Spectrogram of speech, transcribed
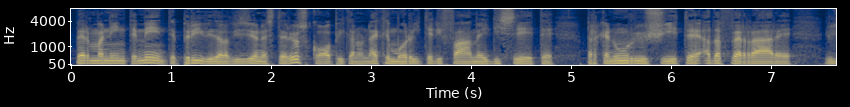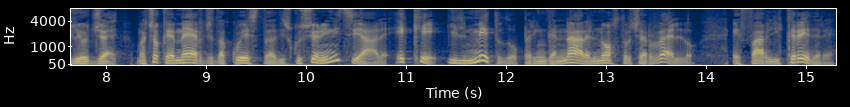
permanentemente privi della visione stereoscopica, non è che morite di fame e di sete perché non riuscite ad afferrare gli oggetti. Ma ciò che emerge da questa discussione iniziale è che il metodo per ingannare il nostro cervello e fargli credere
